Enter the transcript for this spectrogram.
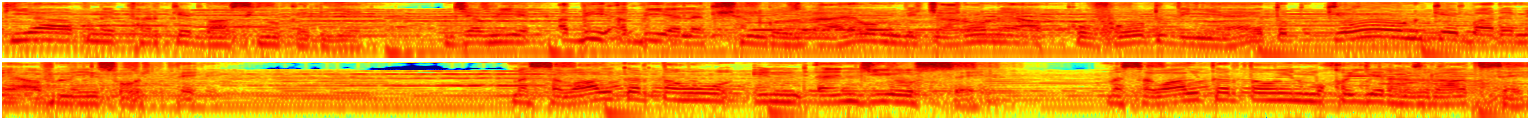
किया अपने थर के बासियों के लिए? जब ये अभी अभी इलेक्शन गुजरा है, उन बेचारों ने आपको वोट दिए हैं तो क्यों उनके बारे में आप नहीं सोचते? मैं सवाल करता हूँ इन एन से। मैं सवाल करता हूँ इन मुखर हजरात से।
